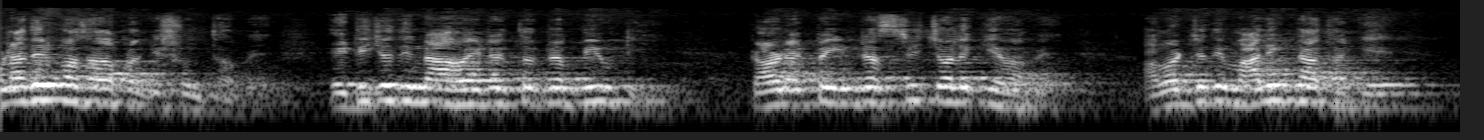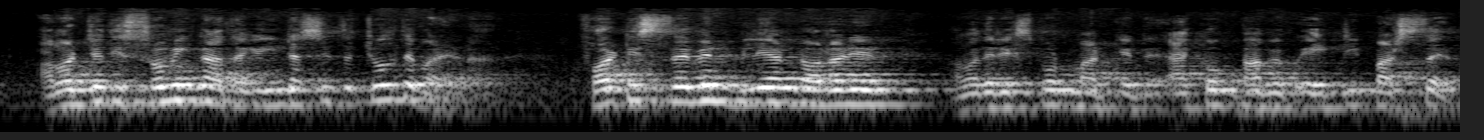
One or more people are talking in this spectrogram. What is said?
ওনাদের কথা আপনাকে শুনতে হবে। এটি যদি না হয়, এটা তো একটা বিউটি কারণ একটা ইন্ডাস্ট্রি চলে কীভাবে? আমার যদি মালিক না থাকে আমার যদি শ্রমিক না থাকে ইন্ডাস্ট্রি তো চলতে পারে না। ফর্টি সেভেন বিলিয়ন ডলারের আমাদের এক্সপোর্ট মার্কেট এককভাবে এইটি পার্সেন্ট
